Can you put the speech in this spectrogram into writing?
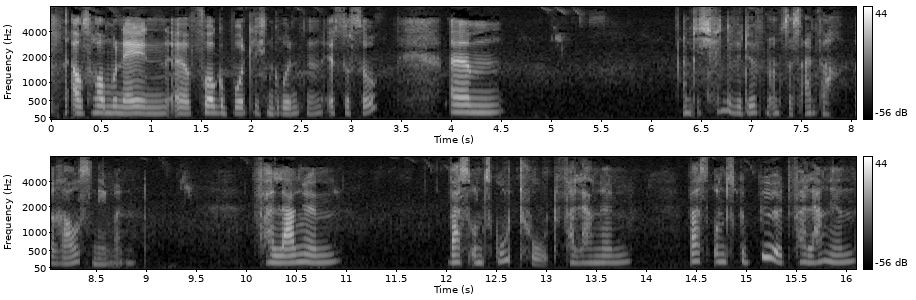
Aus hormonellen, äh, vorgeburtlichen Gründen ist das so. Ähm, und ich finde, wir dürfen uns das einfach rausnehmen. Verlangen, was uns gut tut. Verlangen, was uns gebührt, verlangen,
